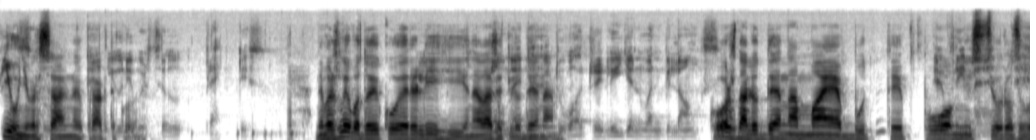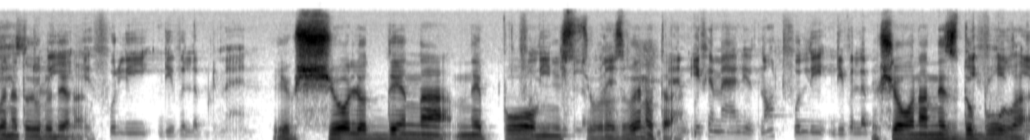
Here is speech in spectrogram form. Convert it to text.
і універсальною практикою. Неважливо, до якої релігії належить людина. Кожна людина має бути повністю розвинутою людиною. Якщо людина не повністю розвинута, якщо вона не здобула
